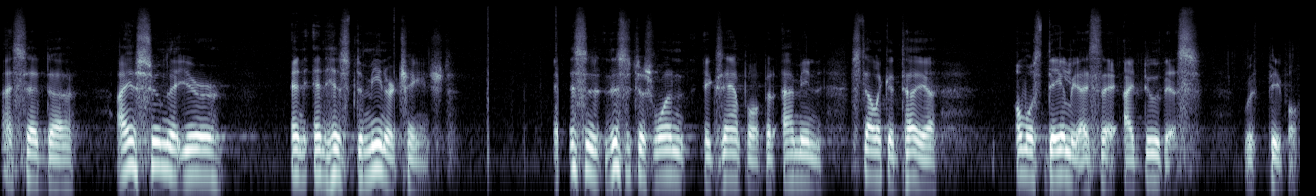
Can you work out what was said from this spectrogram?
I said, uh, "I assume that you're," and and his demeanor changed. This is this is just one example, but I mean, Stella could tell you, almost daily I say I do this with people,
